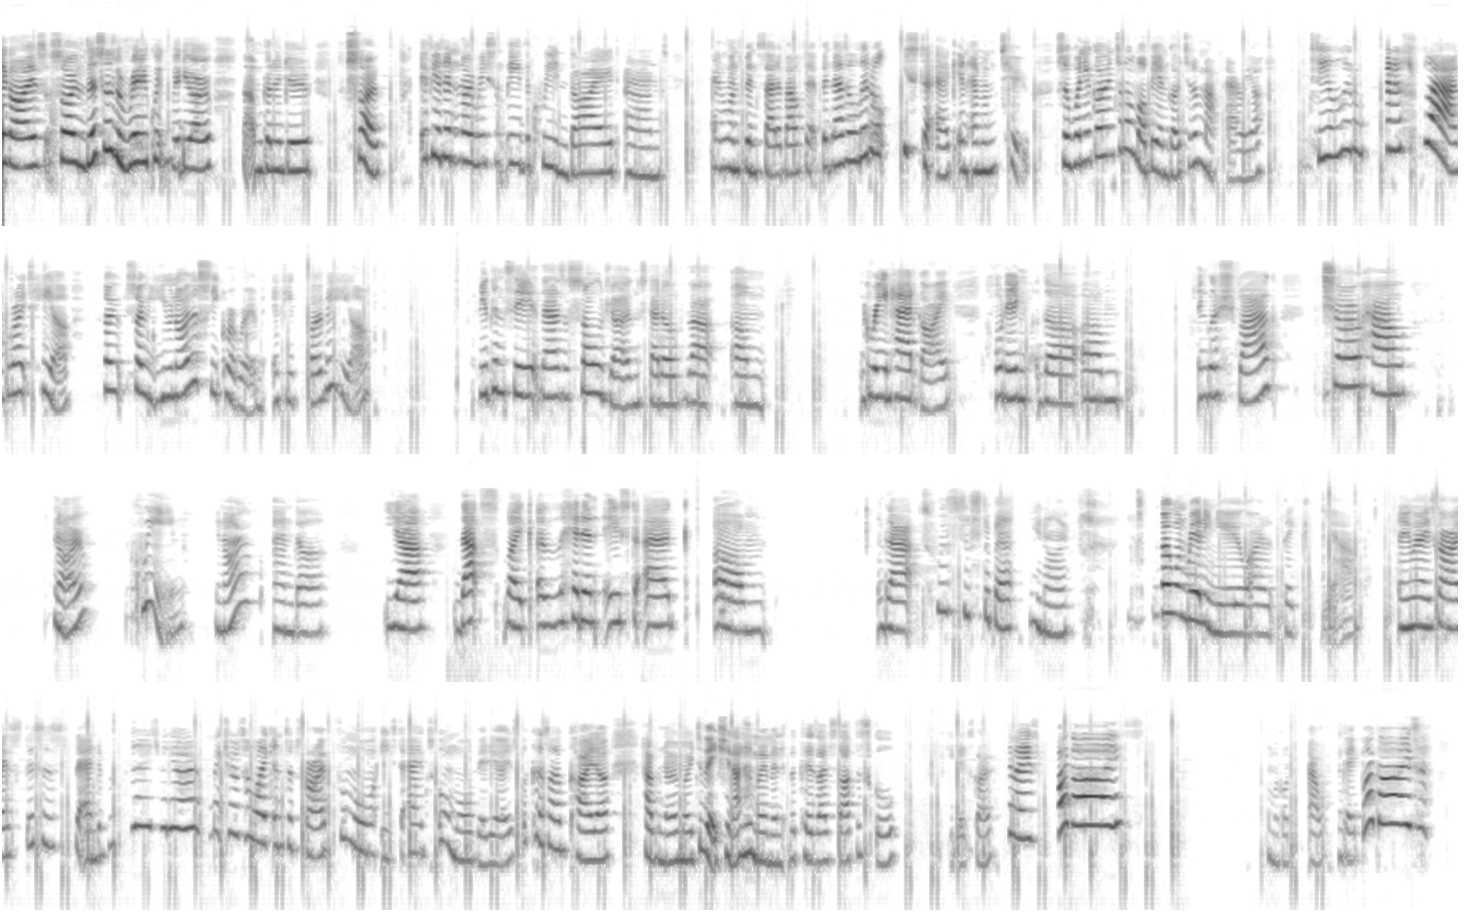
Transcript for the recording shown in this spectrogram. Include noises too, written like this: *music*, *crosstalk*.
Hey guys, so this is a really quick video that I'm gonna do. So, if you didn't know recently the Queen died and everyone's been sad about it, but there's a little Easter egg in MM2. So when you go into the lobby and go to the map area, you see a little British flag right here. So, so you know the secret room. If you go over here, you can see there's a soldier instead of that um green haired guy holding the um, English flag to show how, you know, the Queen, you know? And, uh, yeah, that's like a hidden Easter egg, um, that was just a bit, you know, no one really knew, I think, yeah. Anyways, guys, this is the end of today's video. Make sure to like and subscribe for more Easter eggs or more videos because I kind of have no motivation *laughs* at the moment because I've started school a few days ago. Anyways, bye guys! Oh my god, ow. Okay, bye guys!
